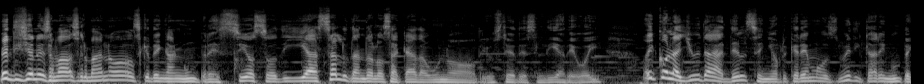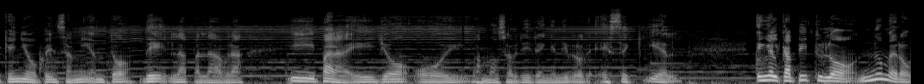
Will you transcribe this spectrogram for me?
Bendiciones amados hermanos, que tengan un precioso día. Saludándolos a cada uno de ustedes el día de hoy. Hoy con la ayuda del Señor queremos meditar en un pequeño pensamiento de la palabra. Y para ello hoy vamos a abrir en el libro de Ezequiel en el capítulo número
